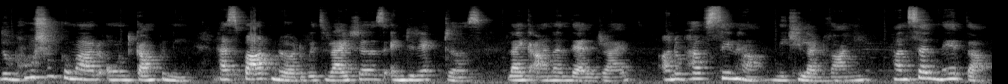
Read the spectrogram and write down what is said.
The Bhushan Kumar owned company has partnered with writers and directors like Anand L. Rai, Anubhav Sinha, Nikhil Advani, Hansal Mehta,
